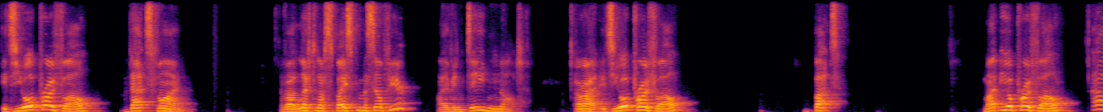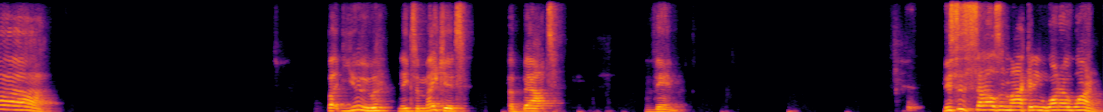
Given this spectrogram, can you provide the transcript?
It's your profile. That's fine. Have I left enough space for myself here? I have indeed not. All right. It's your profile. But might be your profile. Ah. But you need to make it about them. This is sales and marketing 101.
